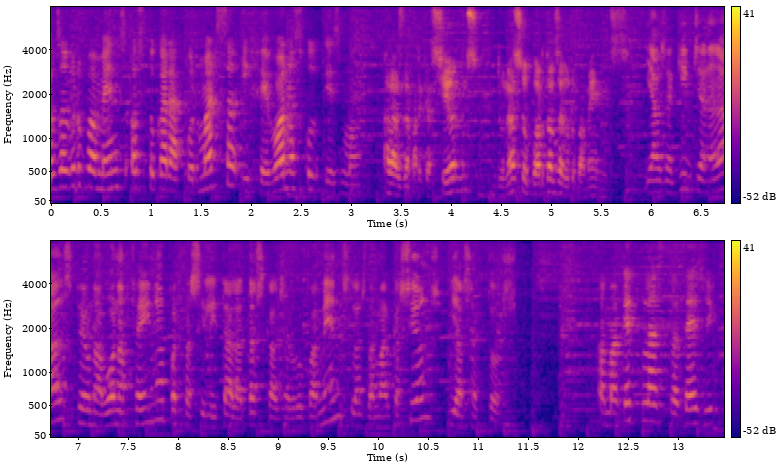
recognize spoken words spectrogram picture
Als agrupaments els tocarà formar-se i fer bon escoltisme. A les demarcacions, donar suport als agrupaments. I als equips generals fer una bona feina per facilitar la tasca als agrupaments, les demarcacions i els sectors. Amb aquest pla estratègic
